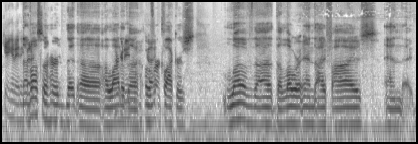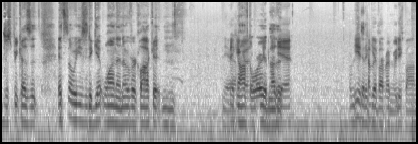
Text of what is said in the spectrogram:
Can't get anything I've better. also heard that uh, a lot of the overclockers love the the lower end i5s, and just because it it's so easy to get one and overclock it, and Yeah, Make you don't have to worry about it. yeah. I'm he just gonna coming give for up my and booty. respawn.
